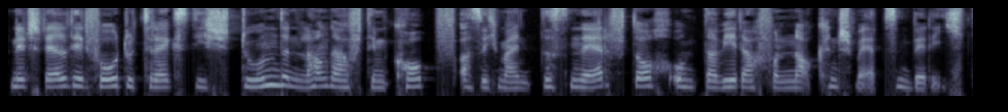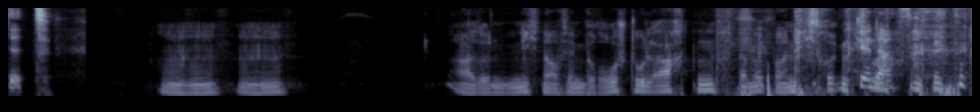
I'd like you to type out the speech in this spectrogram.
Und jetzt stell dir vor, du trägst die stundenlang auf dem Kopf. Also ich meine, das nervt doch und da wird auch von Nackenschmerzen berichtet. Mhm, mhm. Also nicht nur auf den Bürostuhl achten, damit man nicht Rückenschmerzen genau. kriegt.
